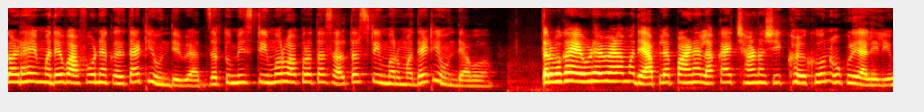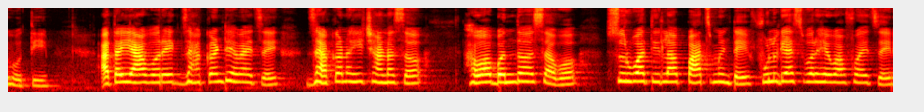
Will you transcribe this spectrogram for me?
कढाईमध्ये वाफवण्याकरिता ठेवून देऊयात. जर तुम्ही स्टीमर वापरत असाल तर स्टीमरमध्ये ठेवून द्यावं. तर बघा एवढ्या वेळामध्ये आपल्या पाण्याला काय छान अशी खळखळून उकळी आलेली होती. आता यावर एक झाकण ठेवायचं आहे झाकणही छान असं हवा बंद असावं. सुरुवातीला पाच मिनटे फुल गॅसवर हे वाफवायचे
